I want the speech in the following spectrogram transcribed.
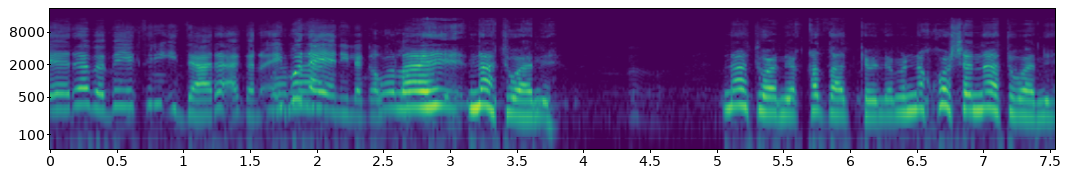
ئێرە بە بێ یەکتری ئیدارە ئەگەن ئەی بۆ لایەنی لەگەڵ ناتوانێ ناتوانێ قەزات کە لە من نەخۆشە ناتوانێ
